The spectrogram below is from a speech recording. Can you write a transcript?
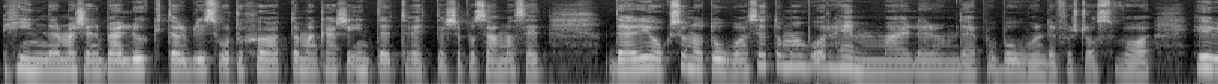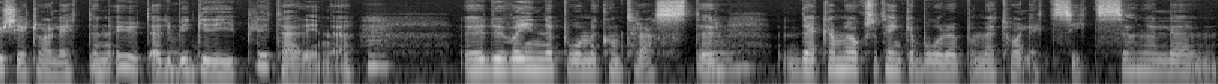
hinner, man känner börjar lukta, det blir svårt att sköta, man kanske inte tvättar sig på samma sätt. Där är ju också något oavsett om man bor hemma eller om det är på boende förstås. Vad, hur ser toaletten ut? Är det begripligt här inne? Eh, Du var inne på med kontraster. Mm. Där kan man också tänka både med toalettsitsen eller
